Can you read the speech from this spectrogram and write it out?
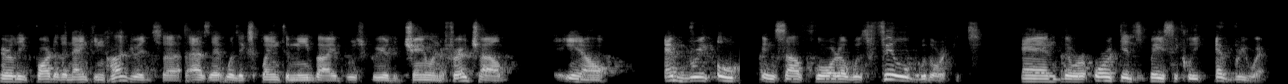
early part of the 1900s, uh, as it was explained to me by Bruce Greer, the chairman of Fairchild, you know, every oak in South Florida was filled with orchids. And there were orchids basically everywhere.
